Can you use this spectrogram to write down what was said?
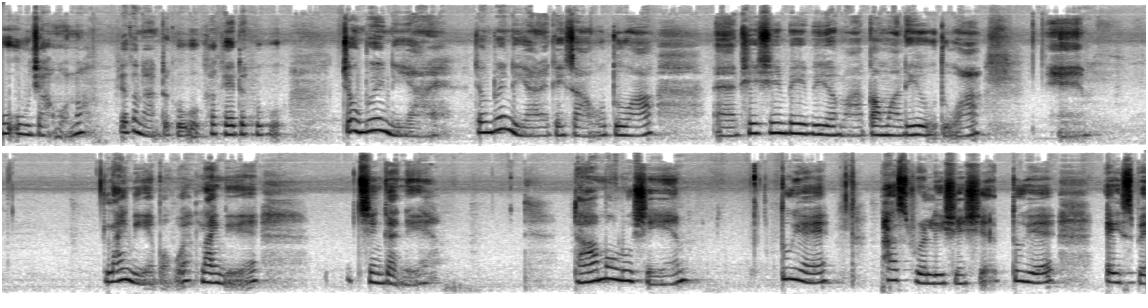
ဦးဦးကြောင့်ပေါ့နော်ပြဿနာတစ်ခုခုခက်ခဲတစ်ခုခုကြုံတွေ့နေရတယ် ကြုံတွေ့နေရတဲ့ကိစ္စကိုသူကအဲဖြည့်ရှင်းပေးပြီးတော့မှကောင်မလေးကိုသူကအဲလိုက်နေရပေါ့ကွယ်လိုက်နေရချင်းကပ်နေရဒါမှမဟုတ်လို့ရှိရင်သူ့ရဲ့ past relationship သူ့ရဲ့ ace ပဲ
